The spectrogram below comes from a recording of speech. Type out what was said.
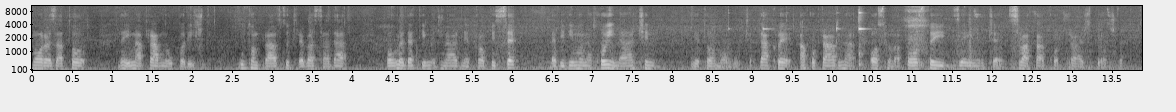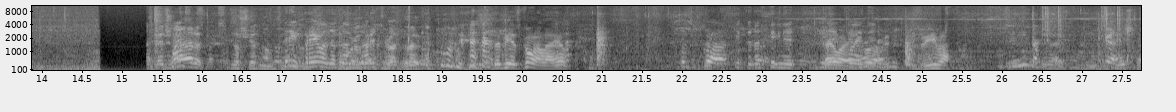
mora za to da ima pravno uporište. U tom pravcu treba sada pogledati međunarodne propise da vidimo na koji način je to moguće. Dakle, ako pravna osnova postoji, zemlju će svakako tražiti odštetu. Još jednom. Tri prevoda do Norčeva. Da bi je skovala, jel? Hvala pita da stigne Evo je, pojede. živa. Živa. Ništa.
